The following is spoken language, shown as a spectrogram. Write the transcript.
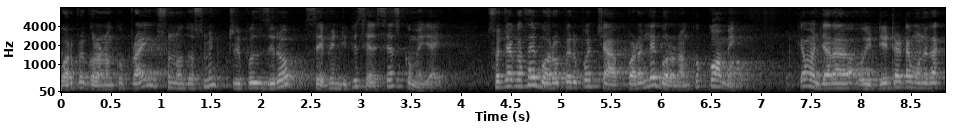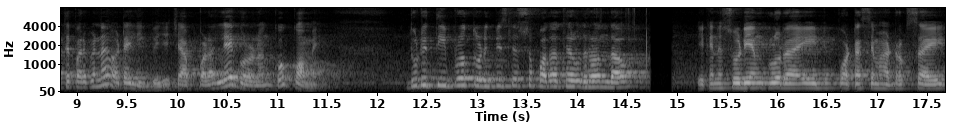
বরফের গলনাঙ্ক প্রায় শূন্য দশমিক triple zero seven degree Celsius কমে যায়। সোজা কথায় বরফের উপর চাপ বাড়ালে গলনাঙ্ক কমে। কেমন? যারা ওই ডেটাটা মনে রাখতে পারবে না, ওটাই লিখবে যে চাপ বাড়ালে গলনাঙ্ক কমে। দুটি তীব্র তড়িৎ বিশ্লেষ্য পদার্থের উদাহরণ দাও। এখানে sodium chloride, potassium hydroxide,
